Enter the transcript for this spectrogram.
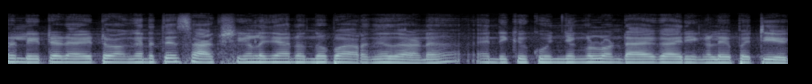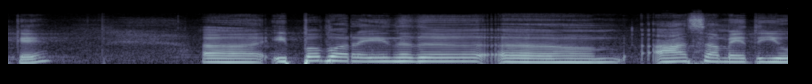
റിലേറ്റഡ് ആയിട്ടും അങ്ങനത്തെ സാക്ഷ്യങ്ങൾ ഞാനൊന്ന് പറഞ്ഞതാണ്. എനിക്ക് കുഞ്ഞുങ്ങളുണ്ടായ കാര്യങ്ങളെ പറ്റിയൊക്കെ. ഇപ്പോൾ പറയുന്നത് ആ സമയത്ത് യു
